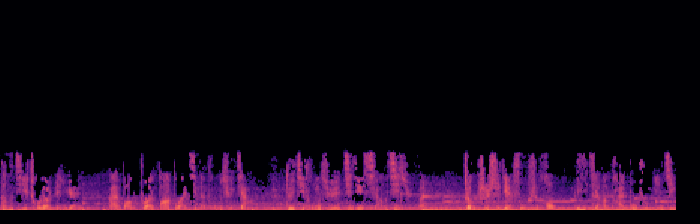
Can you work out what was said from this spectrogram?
当即抽调人员赶往转发短信的同学家，对其同学进行详细询问。证实事件属实后，立即安排部署民警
